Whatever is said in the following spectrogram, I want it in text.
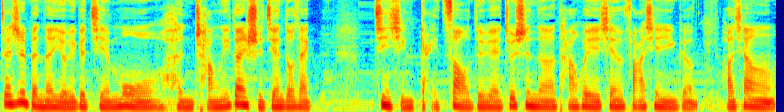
在日本呢，有一个节目，很长一段时间都在进行改造，对不对？就是呢，他会先发现一个好像。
